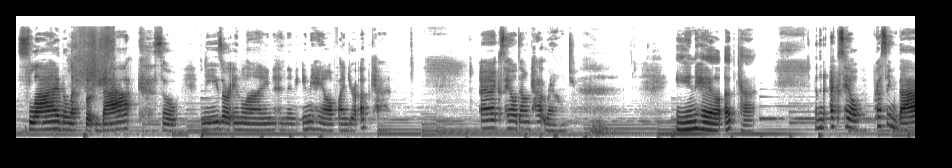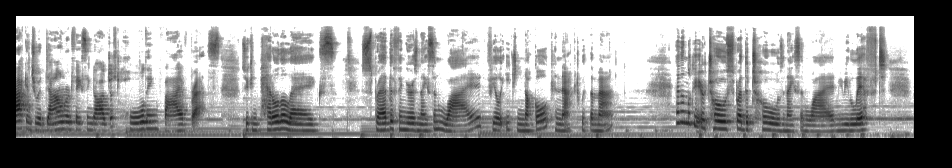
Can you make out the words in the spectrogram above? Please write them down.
Slide the left foot back. So Knees are in line, and then inhale, find your up cat. Exhale, down cat round. Inhale, up cat. And then exhale, pressing back into a downward facing dog, just holding five breaths. So you can pedal the legs, spread the fingers nice and wide, feel each knuckle connect with the mat. And then look at your toes, spread the toes nice and wide. Maybe lift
